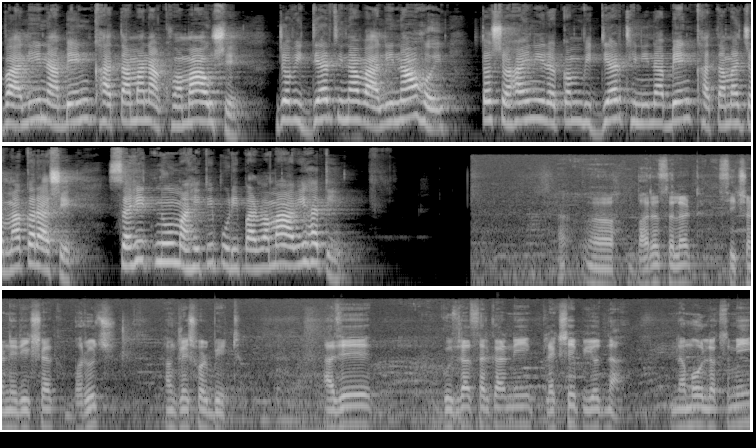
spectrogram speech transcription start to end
વાલીના બેંક ખાતામાં નાખવામાં આવશે. જો વિદ્યાર્થીના વાલી ના હોય તો સહાયની રકમ વિદ્યાર્થીનીના બેંક ખાતામાં જમા કરાશે. સહિતનું માહિતી પૂરી પાડવામાં આવી હતી. ભારત સલાટ શિક્ષણ નિરીક્ષક ભરૂચ અંકલેશ્વર બીટ. આજે ગુજરાત સરકારની ફ્લેગશિપ યોજના નમો લક્ષ્મી,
